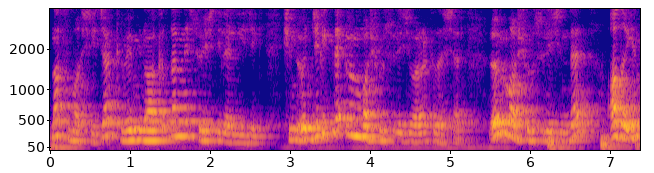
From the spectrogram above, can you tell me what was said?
nasıl başlayacak ve mülakatlar ne süreçte ilerleyecek? Şimdi öncelikle ön başvuru süreci var arkadaşlar. Ön başvuru sürecinde adayın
